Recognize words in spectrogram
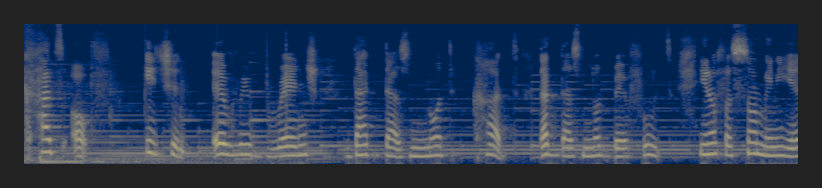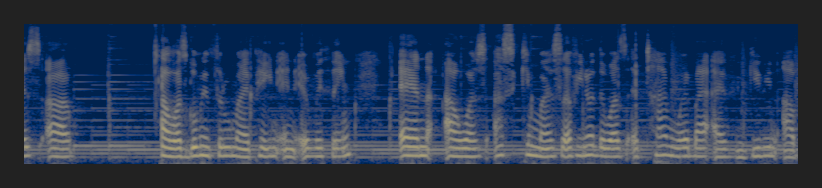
cuts off each and every branch that does not cut, that does not bear fruit. You know, for so many years, uh, I was going through my pain and everything, and I was asking myself, you know, there was a time whereby I've given up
